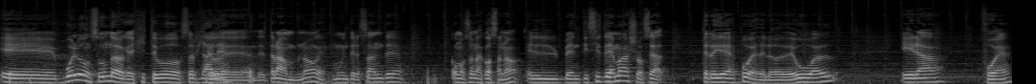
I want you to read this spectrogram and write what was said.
Eh, vuelvo un segundo a lo que dijiste vos, Sergio, de, de Trump, ¿no? Que es muy interesante. ¿Cómo son las cosas, no? El 27 de mayo, o sea, tres días después de lo de Uvalde, era, fue,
